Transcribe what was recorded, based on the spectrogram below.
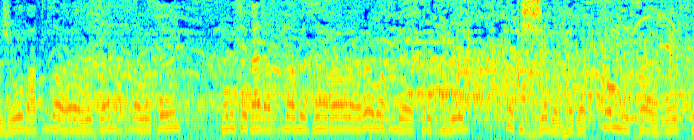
هجوم عبد الله وزان عبد الله وزان. هذا سيفعل عبد الله وزان را- راوغ الخريبكيين وكيسجل الهدف الخامس.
